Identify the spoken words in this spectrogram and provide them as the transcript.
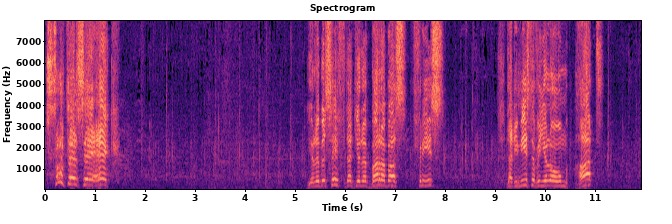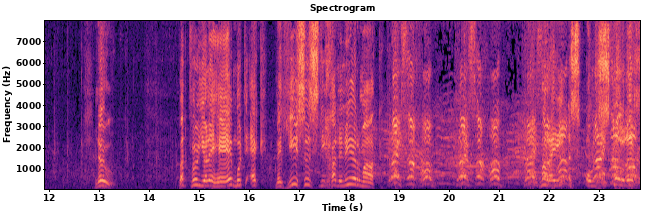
Stilte sê ek. Julle besef dat julle Barabbas vrees? Dat die meeste van julle hom haat? Nou, wat wil julle hê moet ek met Jesus die Galileer maak? Kruisig hom! Kruisig hom! Kruisig Maar hy is onskuldig.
